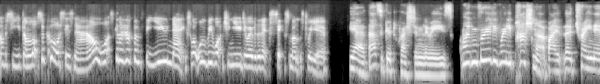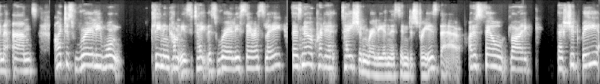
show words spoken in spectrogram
obviously, you've done lots of courses now. What's going to happen for you next? What will we be watching you do over the next six months to a year? Yeah, that's a good question, Louise. I'm really, really passionate about the training, and I just really want cleaning companies to take this really seriously. There's no accreditation really in this industry, is there? I just feel like there should be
